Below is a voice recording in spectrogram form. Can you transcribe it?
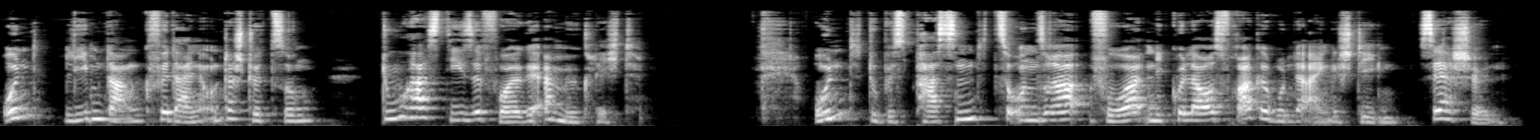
und lieben Dank für deine Unterstützung. Du hast diese Folge ermöglicht. Und du bist passend zu unserer Vor-Nikolaus-Fragerunde eingestiegen. Sehr schön.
